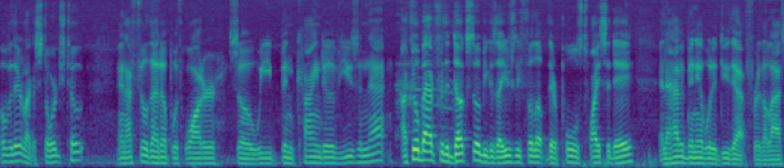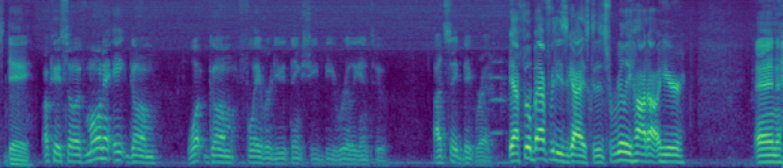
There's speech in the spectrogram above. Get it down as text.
over there, like a storage tote and I fill that up with water. So we've been kind of using that. I feel bad for the ducks though, because I usually fill up their pools twice a day and I haven't been able to do that for the last day. Okay, so if Mona ate gum, what gum flavor do you think she'd be really into? I'd say Big Red. Yeah, I feel bad for these guys because it's really hot out here and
